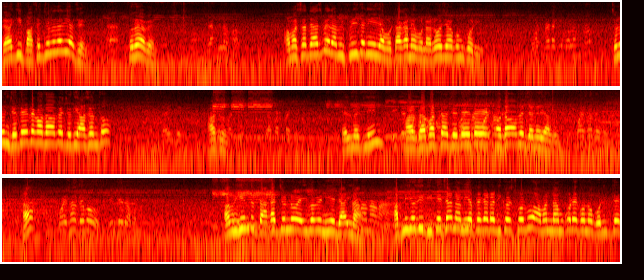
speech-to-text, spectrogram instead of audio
দাদা কি বাসের জন্য দাঁড়িয়ে আছেন? হ্যাঁ। কোথায় যাবেন? আমার সাথে আসবেন? আমি ফ্রিতে নিয়ে যাব টাকা নেব না রোজ এরকম করি। ঘটনাটা কি বলেন তো? চলুন যেতে যেতে কথা হবে যদি আসেন তো। আসুন। হেলমেট নিন আর ব্যাপারটা যেতে যেতে কথা হবে জেনে যাবেন। পয়সা দেবো। হ্যাঁ? পয়সা দেবো ফ্রিতে যাব না। আমি কিন্তু টাকার জন্য এইভাবে নিয়ে যাই না। আপনি যদি দিতে চান আমি আপনাকে একটা রিকোয়েস্ট করব। আমার নাম করে কোনো গরিবদের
